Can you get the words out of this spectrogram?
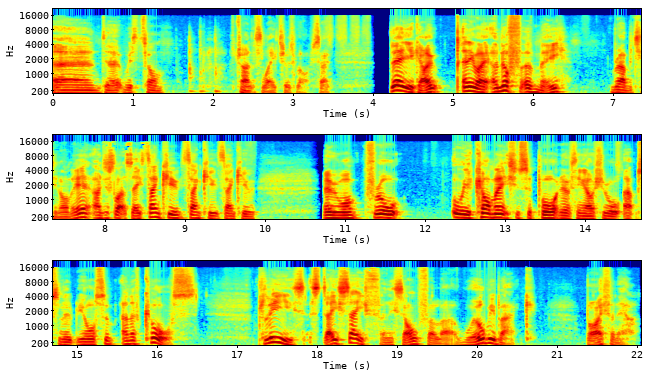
And uh, with Tom translator as well. So there you go. Anyway, enough of me rabbiting on here. I'd just like to say thank you, thank you, thank you, everyone, for all all your comments, your support, and everything else. You're all absolutely awesome. And of course, please stay safe. And this old fella will be back. Bye for now.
